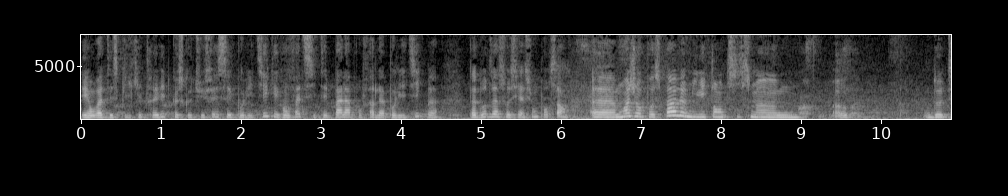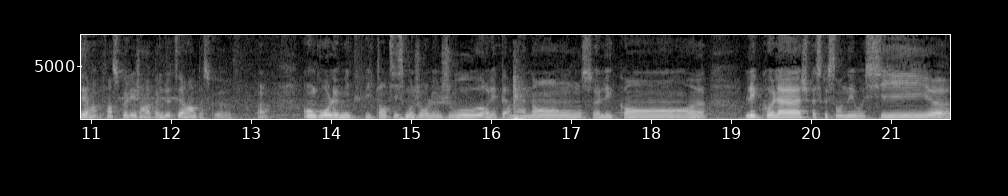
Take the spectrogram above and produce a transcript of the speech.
et on va t'expliquer très vite que ce que tu fais, c'est politique, et qu'en fait, si tu n'es pas là pour faire de la politique, bah, tu as d'autres associations pour ça. Euh, moi, j'oppose pas le militantisme euh, de terrain, enfin ce que les gens appellent de terrain, parce que voilà. En gros, le militantisme au jour le jour, les permanences, les camps, euh, les collages, parce que c'en est aussi, euh,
